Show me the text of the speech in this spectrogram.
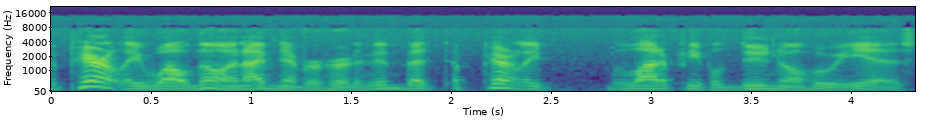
apparently well known. I've never heard of him, but apparently a lot of people do know who he is.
